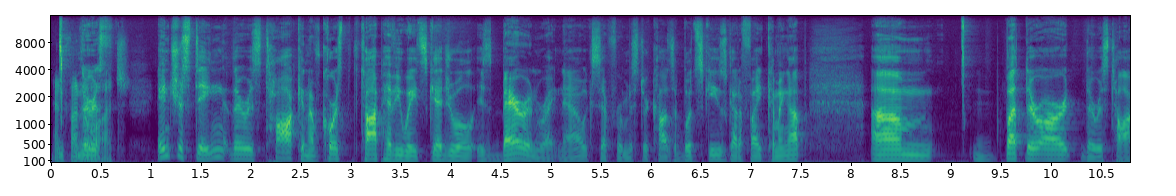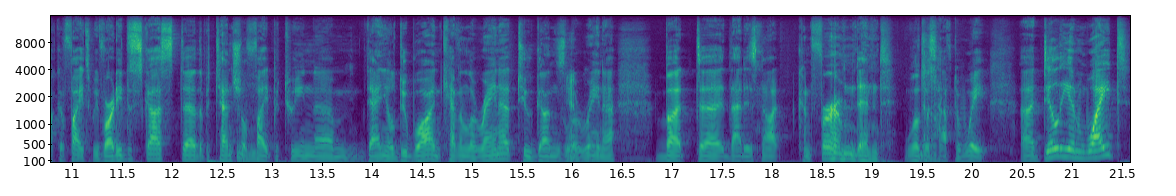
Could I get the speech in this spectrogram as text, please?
and fun There's, to watch interesting. There is talk, and of course, the top heavyweight schedule is barren right now, except for Mr. Kazabutski, who's got a fight coming up. Um, but there are there is talk of fights. We've already discussed uh, the potential mm-hmm. fight between um, Daniel Dubois and Kevin Lerena, Two Guns yep. Lerena, but uh, that is not confirmed, and we'll just no. have to wait. Uh, Dillian Whyte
